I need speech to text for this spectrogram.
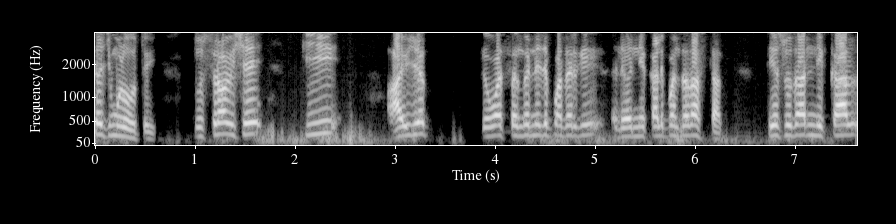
टचमुळे होतोय. दुसरा विषय की आयोजक किंवा संघटनेचे पदाधिकारी निकाली पंचायत असतात. ते सुद्धा निकाल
